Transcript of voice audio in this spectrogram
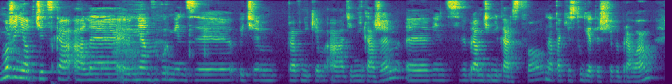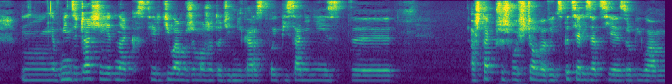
Może nie od dziecka, ale e, miałam wybór między byciem prawnikiem a dziennikarzem, e, więc wybrałam dziennikarstwo. Na takie studia też się wybrałam. Mm, W międzyczasie jednak stwierdziłam, że może to dziennikarstwo i pisanie nie jest e, aż tak przyszłościowe, więc specjalizację zrobiłam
